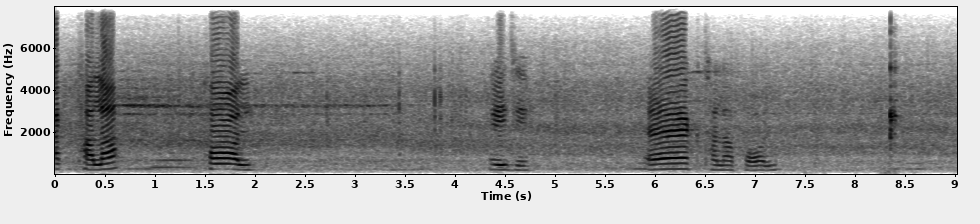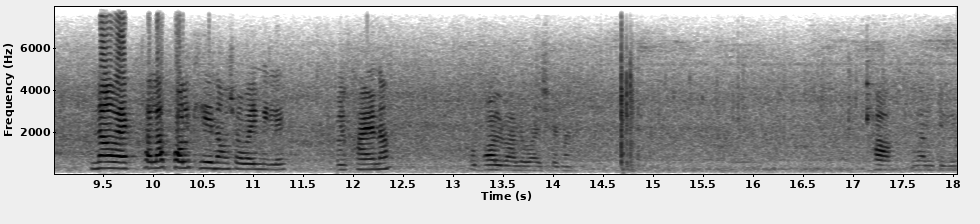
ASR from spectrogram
এক থালা ফল। এই যে, এক থালা ফল। নাও, এক থালা ফল খেয়ে নাও সবাই মিলে। ফল খায় না? ও ফল ভালোবাসে না। খা এখান থেকে।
